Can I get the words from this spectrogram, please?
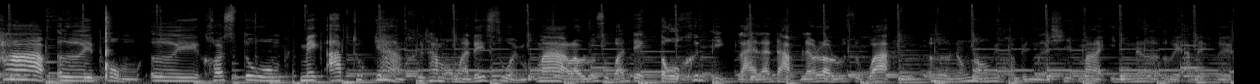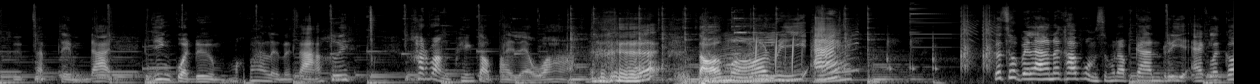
ภาพเอยผมเอยคอสตูมเมคอัพทุกอย่างคือทำออกมาได้สวยมากๆ เรารู้สึกว่าเด็กโตขึ้นอีกหลายระดับ แล้วเรารู้สึกว่าเออน้องๆมีความเป็นมืออาชีพมากอินเนอร์เอยอะไรเอยคือจัดเต็มได้ยิ่งกว่าเดิมมากๆเลยนะจ๊ะเฮ้ยคาดหวังเพลงต่อไปแล้วว่า ต่อหมอ react ก็จบไปแล้วนะครับผมสำหรับการรีแอคแล้วก็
